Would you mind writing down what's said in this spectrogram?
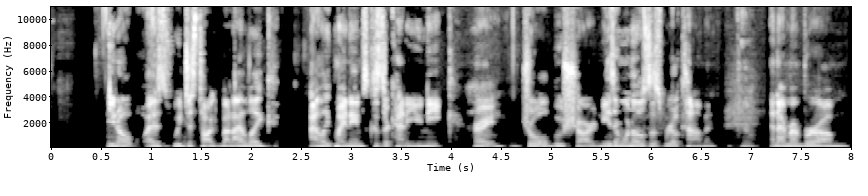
you know, as we just talked about, I like, I like my names because they're kind of unique, right? Joel Bouchard. Neither one of those is real common. Yeah. And I remember, um,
